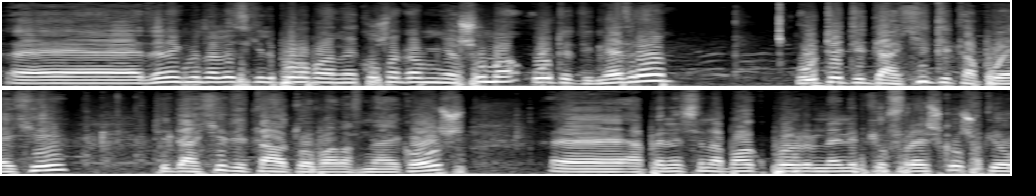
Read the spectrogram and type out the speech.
Ε, δεν εκμεταλλεύτηκε λοιπόν ο Παναγενικός να κάνει μια σούμα ούτε την έδρα ούτε την ταχύτητα που έχει, την ταχύτητά του ο Παναθηναϊκός. Ε, απέναντι σε ένα Πάοκ που έπρεπε να είναι πιο φρέσκος, πιο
